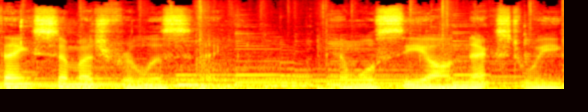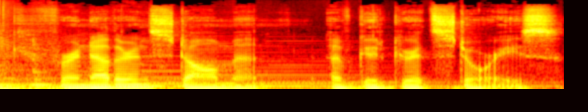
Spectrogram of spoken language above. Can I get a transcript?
Thanks so much for listening, and we'll see y'all next week for another installment of Good Grit Stories.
